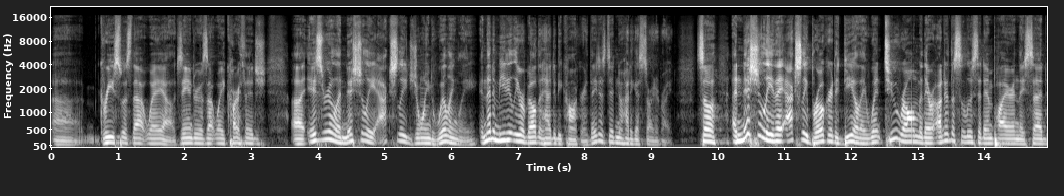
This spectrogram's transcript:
Uh, Greece was that way, Alexandria was that way, Carthage. Uh, Israel initially actually joined willingly and then immediately rebelled and had to be conquered. They just didn't know how to get started right. So initially, they actually brokered a deal. They went to Rome, they were under the Seleucid Empire, and they said,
